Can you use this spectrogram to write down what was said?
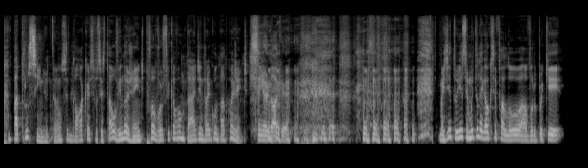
patrocínio. Então, se Docker, se você está ouvindo a gente, por favor, fique à vontade de entrar em contato com a gente. Senhor Docker. mas dito isso, é muito legal o que você falou, Álvaro, porque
